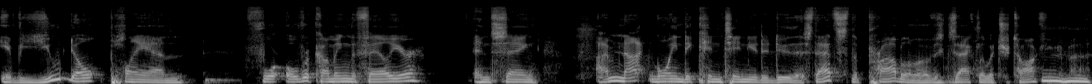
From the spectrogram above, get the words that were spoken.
if you don't plan for overcoming the failure and saying, I'm not going to continue to do this. That's the problem of exactly what you're talking mm-hmm. about.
